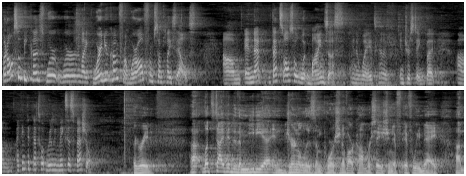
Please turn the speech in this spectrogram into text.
but also because we're, we're like, where do you come from? We're all from someplace else. Um, and that, that's also what binds us in a way. It's kind of interesting, but um, I think that that's what really makes us special. Agreed. Uh, let's dive into the media and journalism portion of our conversation, if, if we may. Um,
